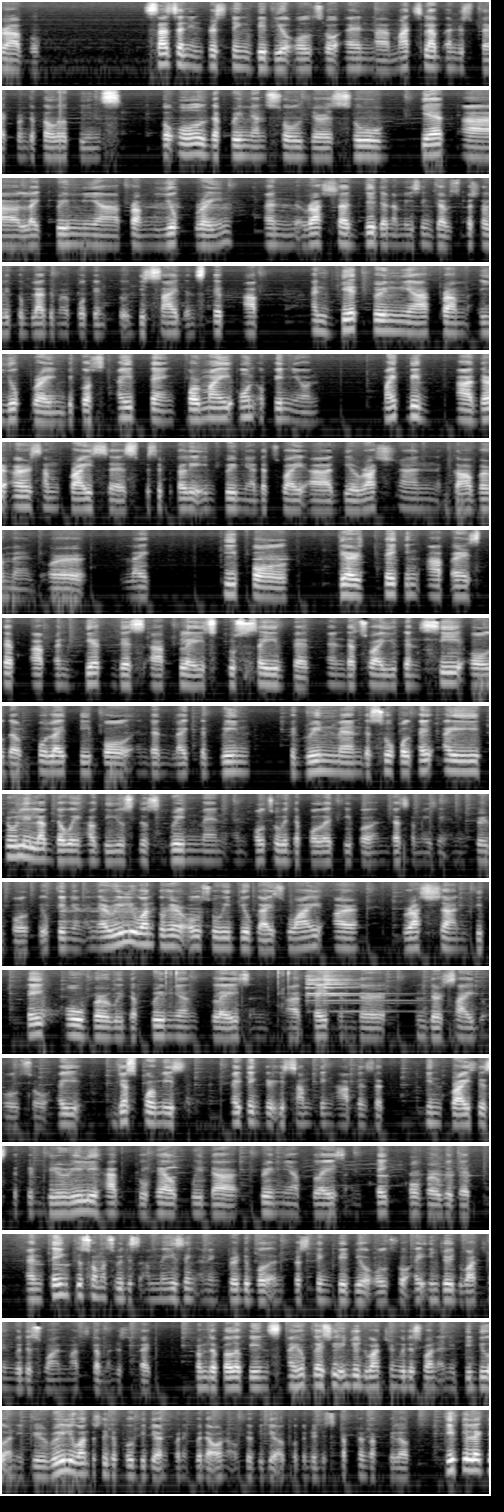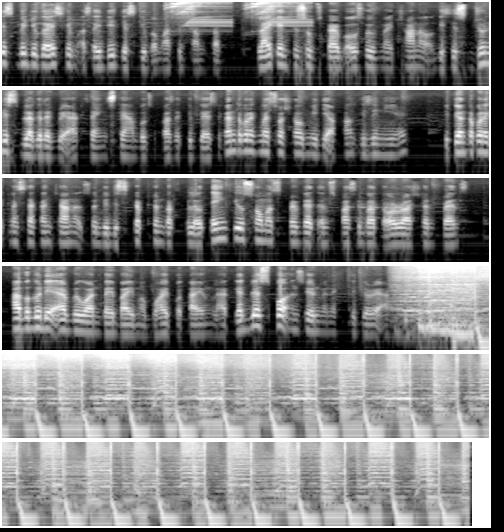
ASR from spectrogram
Bravo. Such an interesting video also and uh, much love and respect from the Philippines to all the Crimean soldiers who get uh, like Crimea from Ukraine and Russia did an amazing job especially to Vladimir Putin to decide and step up and get Crimea from Ukraine because I think for my own opinion might be uh, there are some crises specifically in Crimea. That's why uh, the Russian government or like people they're taking up or step up and get this uh, place to save it. And that's why you can see all the polite people and then like the green the green men the so-called I, I truly love the way how they use those green men and also with the polite people and that's amazing and incredible the opinion. And i really want to hear also with you guys why are russian take over with the Crimean place and uh, taken their in their side also i just for me i think there is something happens that in crisis that they really have to help with the Crimean place and take over with it. And thank you so much with this amazing and incredible interesting video also. I enjoyed watching with this one. Much love and respect from the Philippines. I hope guys you enjoyed watching with this one and if you do and if you really want to see the full video and connect with the owner of the video, I'll put in the description box below. If you like this video guys, same as I did, just give a massive thumbs up. Like and subscribe also with my channel. This is Junis Vloggerag React saying stay humble, so positive guys. If you want to connect my social media account is in here. If you want to connect my second channel, it's in the description box below. Thank you so much, Privet, and spasiba to our Russian friends. Have a good day, everyone. Bye-bye. Mabuhay po tayong lahat. God bless po, and see you in my next video reaction.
